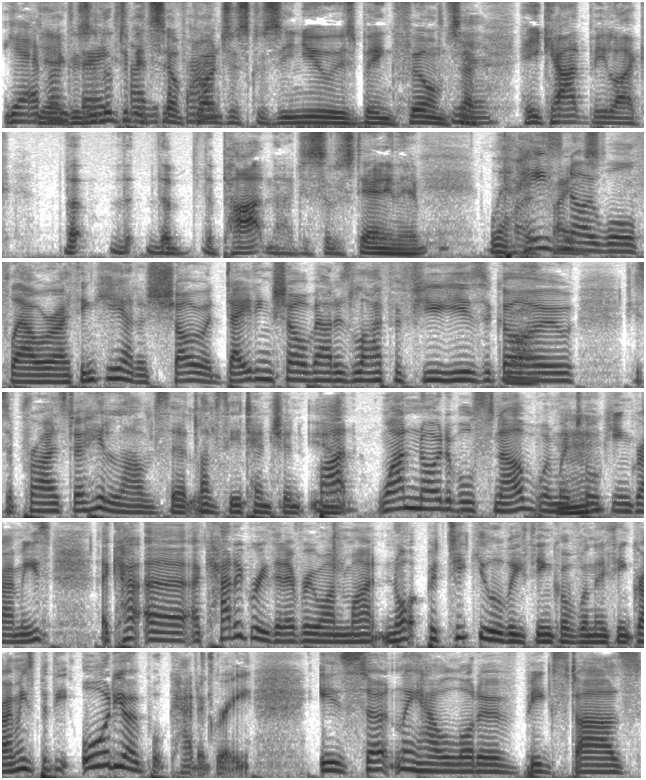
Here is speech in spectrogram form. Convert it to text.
yeah, Yeah, because he looked a bit excited about that. self conscious because he knew he was being filmed, so Yeah. he can't be like the, the the the partner just sort of standing there. Well, he's no wallflower. I think he had a show, a dating show about his life a few years ago. He surprised her. He loves it, loves the attention. But one notable snub when we're Mm-hmm. talking Grammys, a, ca- uh, a category that everyone might not particularly think of when they think Grammys, but the audiobook category is certainly how a lot of big stars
